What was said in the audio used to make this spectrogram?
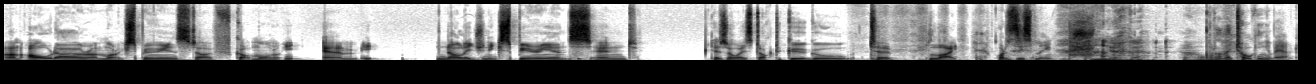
I'm older, I'm more experienced, I've got more um, knowledge and experience, and there's always Dr. Google to like, what does this mean? Yeah. What are they talking about?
